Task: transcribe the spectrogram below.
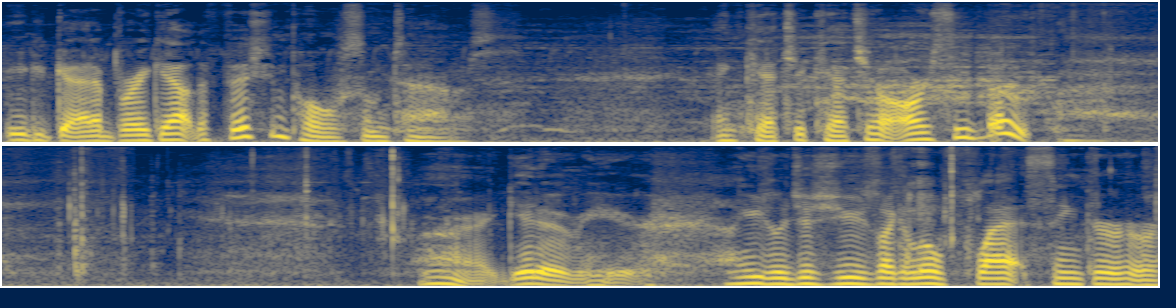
You gotta break out the fishing pole sometimes and catch a catch a RC boat. All right, get over here. I usually just use like a little flat sinker or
